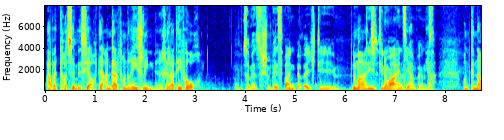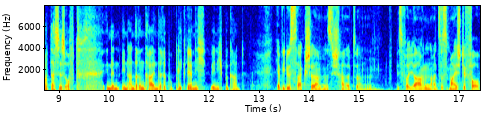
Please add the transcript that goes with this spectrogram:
Aber trotzdem ist ja auch der Anteil von Riesling relativ hoch sagen wir jetzt im Weißweinbereich die Nummer eins. Die, die Nummer eins ja, bei uns. Ja. Und genau das ist oft in, den, in anderen Teilen der Republik ja. wenig, wenig bekannt. Ja, wie du sagst, ähm, es ist halt ähm, bis vor Jahren, als das meiste vor,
